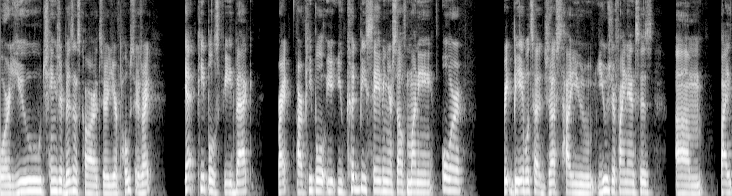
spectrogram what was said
or you change your business cards or your posters, right? Get people's feedback, right? Are people, you, you could be saving yourself money or be able to adjust how you use your finances um, by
